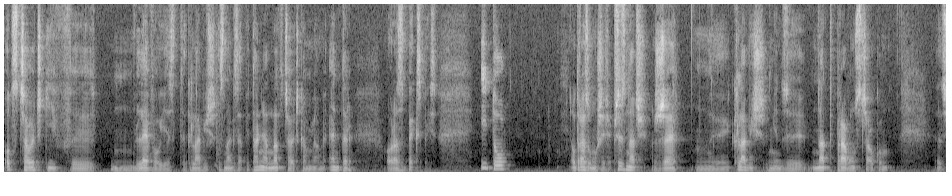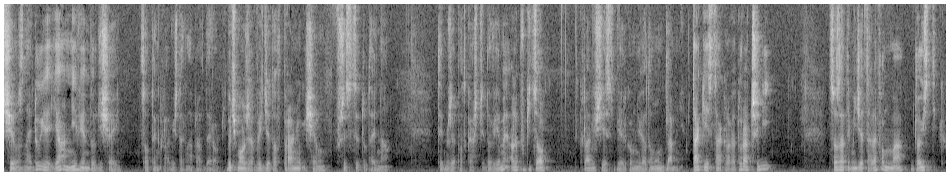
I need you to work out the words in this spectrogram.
Od strzałeczki w mm, lewo jest klawisz znak zapytania, nad strzałeczkami mamy Enter oraz Backspace. I tu od razu muszę się przyznać, że y, klawisz między nad prawą strzałką się znajduje. Ja nie wiem do dzisiaj, co ten klawisz tak naprawdę robi. Być może wyjdzie to w praniu i się wszyscy tutaj na tymże podcaście dowiemy, ale póki co klawisz jest wielką niewiadomą dla mnie. Tak jest ta klawiatura, czyli co za tym idzie, telefon ma joystick.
